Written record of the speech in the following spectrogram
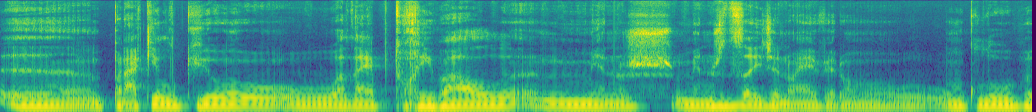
uh, para aquilo que o, o, adepto rival menos, menos deseja, não é? Ver um, um clube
